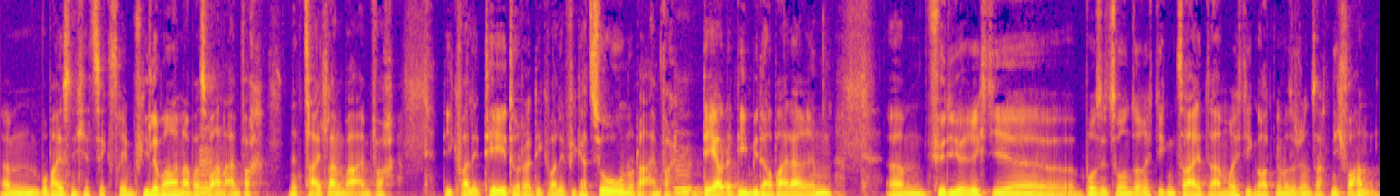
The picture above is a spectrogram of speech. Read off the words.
ähm, wobei es nicht jetzt extrem viele waren, aber mhm. es waren einfach, eine Zeit lang war einfach die Qualität oder die Qualifikation oder einfach mhm. der oder die Mitarbeiterin ähm, für die richtige Position zur richtigen Zeit am richtigen Ort, wie man so schön sagt, nicht vorhanden.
